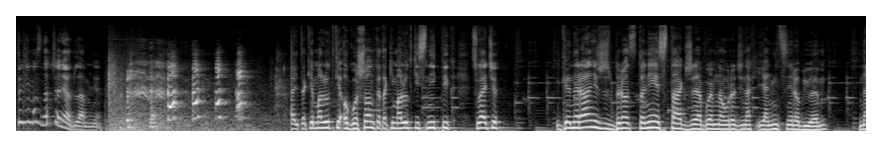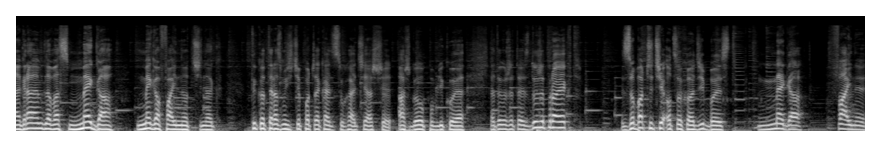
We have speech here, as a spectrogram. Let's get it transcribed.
to nie ma znaczenia dla mnie. A i takie malutkie ogłoszonko, taki malutki sneak peek. Słuchajcie, generalnie rzecz biorąc, to nie jest tak, że ja byłem na urodzinach i ja nic nie robiłem. Nagrałem dla was mega, mega fajny odcinek. Tylko teraz musicie poczekać, słuchajcie, aż, się, aż go opublikuję. Dlatego, że to jest duży projekt. Zobaczycie o co chodzi, bo jest mega fajny.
